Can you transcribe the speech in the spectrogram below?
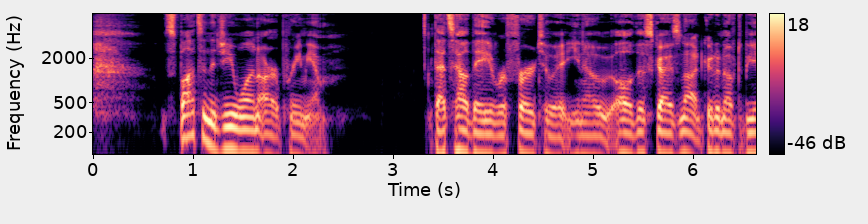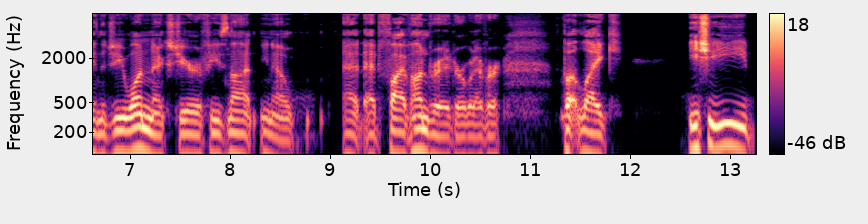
spots in the G1 are a premium. That's how they refer to it. You know, oh, this guy's not good enough to be in the G1 next year if he's not, you know, at, at 500 or whatever. But like Ishii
